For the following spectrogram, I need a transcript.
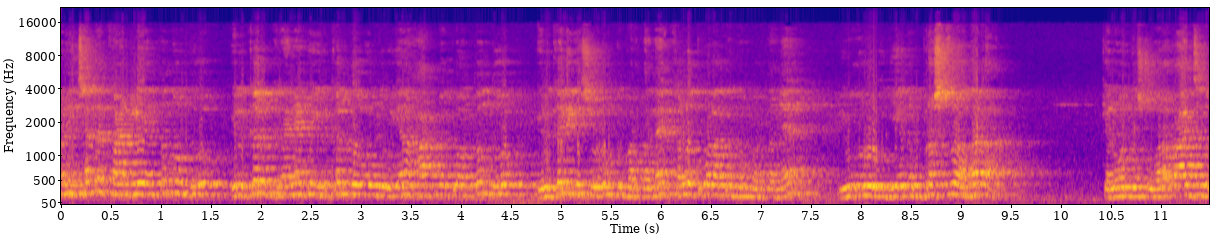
ಮನೆ ಚಂದ ಕಾಣ್ಲಿ ಅಂತಂದು ಒಂದು ಇಲ್ಕಲ್ ಗ್ರಾನೈಟ್ ಇಲ್ಕಲ್ದು ಒಂದು ಏನೋ ಹಾಕ್ಬೇಕು ಅಂತಂದು, ಇಲ್ಕಲಿಗೆ ಶೋರೂಮ್ ಬರ್ತಾನೆ ಕಲ್ಲು ತಗೊಳಕ್ ಬರ್ತಾನೆ. ಇವರು ಏನು ಭ್ರಷ್ಟರು ಅದಾರ? ಕೆಲವೊಂದಿಷ್ಟು ಹೊರ ರಾಜ್ಯದ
